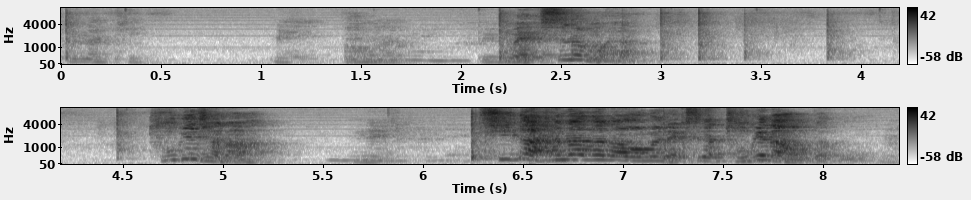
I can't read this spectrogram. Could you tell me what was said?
뿔마티 네 그럼 뿔마 X는 뭐야? 두 개잖아. 네 T가 하나가 나오면 X가 두 개 나온다고. 어,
